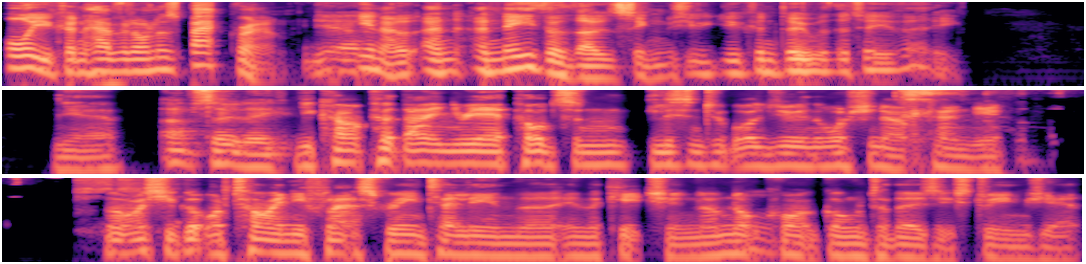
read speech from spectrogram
or you can have it on as background. Yeah. you know, and and neither of those things you, you can do with the TV. Yeah, Absolutely. you can't put that in your AirPods and listen to it while you're doing the washing up, can you? Not unless you've got a tiny flat screen telly in the in the kitchen. I'm Hmm. not quite gone to those extremes yet.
